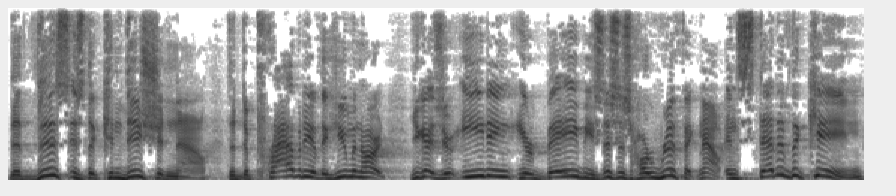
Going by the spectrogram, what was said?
That this is the condition now, the depravity of the human heart. You guys you're eating your babies. This is horrific. Now, instead of the king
